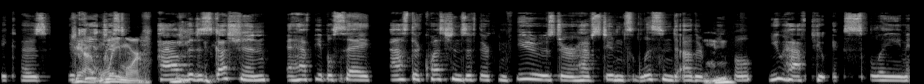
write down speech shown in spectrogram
because you yeah, can't way more. have the discussion and have people say, ask their questions if they're confused or have students listen to other Mhm. people. You have to explain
